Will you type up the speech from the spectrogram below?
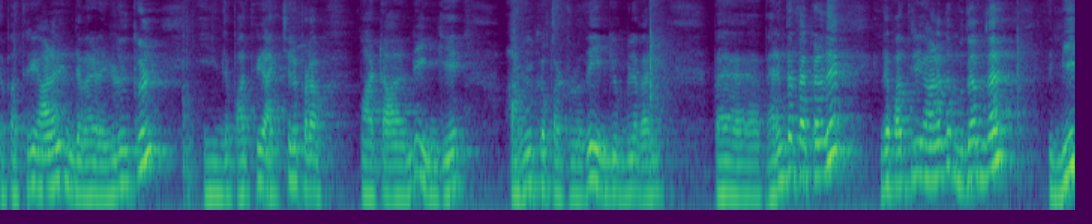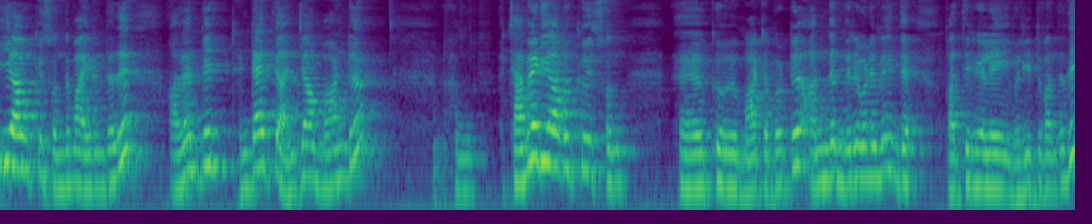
இந்த பத்திரிகையானது இந்த இடத்துக்குள் இந்த பத்திரிகை அச்சிடப்பட மாட்டாது என்று இங்கே அறிவிக்கப்பட்டுள்ளது. இங்கே உண்மையில் வர வ- வருந்தத்தக்கது. இந்த பத்திரிகையானது முதல் முதல் மீடியாவுக்கு சொந்தமாக இருந்தது. அதன் பின் ரெண்டாயிரத்தி அஞ்சாம் ஆண்டு டமேடியாவுக்கு சொந்த மாற்றப்பட்டு அந்த நிறுவனமே இந்த பத்திரிகைகளை வெளியிட்டு வந்தது.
